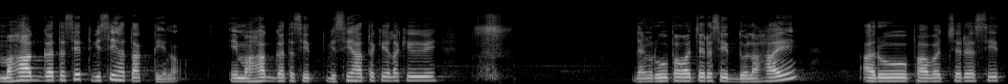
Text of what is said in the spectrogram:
මහග්ගත සිත් 27ක් තියෙනවා. ඒ මහග්ගත සිත් 27 කියලා කිව්වේ දැන් රූපවචර සිත් 12යි අරූපවචර සිත්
